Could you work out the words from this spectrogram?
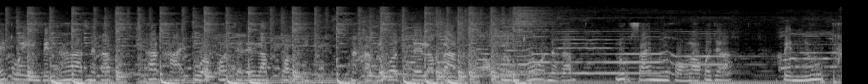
ายตัวเองเป็นทาสนะครับ ถ้าขายตัวก็จะได้รับความผิดนะครับ แล้วก็ได้รับการลงโทษนะครับ รูปซ้ายมือของเราก็จะเป็นรูปท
